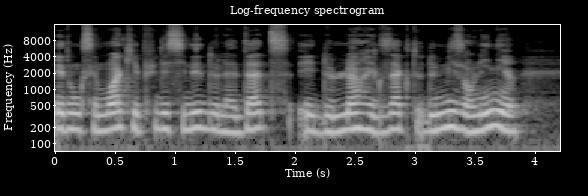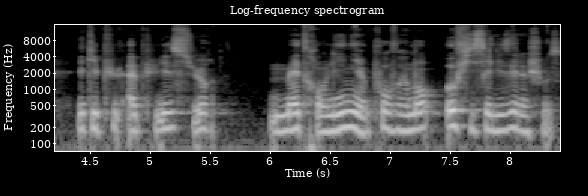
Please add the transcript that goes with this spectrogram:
Et donc c'est moi qui ai pu décider de la date et de l'heure exacte de mise en ligne, et qui ai pu appuyer sur mettre en ligne pour vraiment officialiser la chose.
